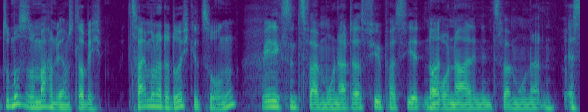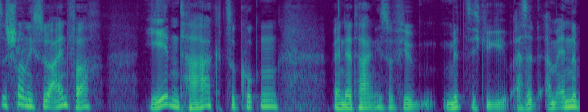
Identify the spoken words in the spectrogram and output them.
Du musst es so machen. Wir haben es, glaube ich, zwei Monate durchgezogen. Wenigstens zwei Monate, da ist viel passiert neuronal in den zwei Monaten. es ist schon nicht so einfach, jeden Tag zu gucken, wenn der Tag nicht so viel mit sich gegeben. Also am Ende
